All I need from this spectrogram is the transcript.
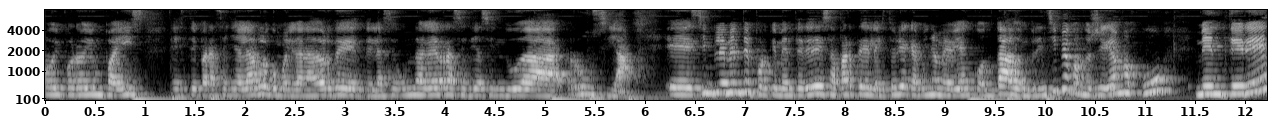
hoy por hoy un país este, para señalarlo como el ganador de, la Segunda Guerra sería sin duda Rusia. Eh, simplemente porque me enteré de esa parte de la historia que a mí no me habían contado. En principio, cuando llegué a Moscú, me enteré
